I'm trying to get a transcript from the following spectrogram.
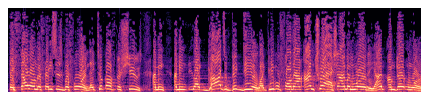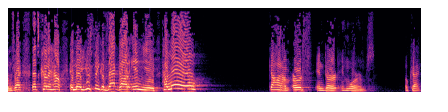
They fell on their faces before Him. They took off their shoes. I mean, I mean, like God's a big deal. Like people fall down, I'm trash, I'm unworthy, I'm, I'm dirt and worms, right? That's kind of how, and now you think of that God in you. Hello? God, I'm earth and dirt and worms. Okay?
